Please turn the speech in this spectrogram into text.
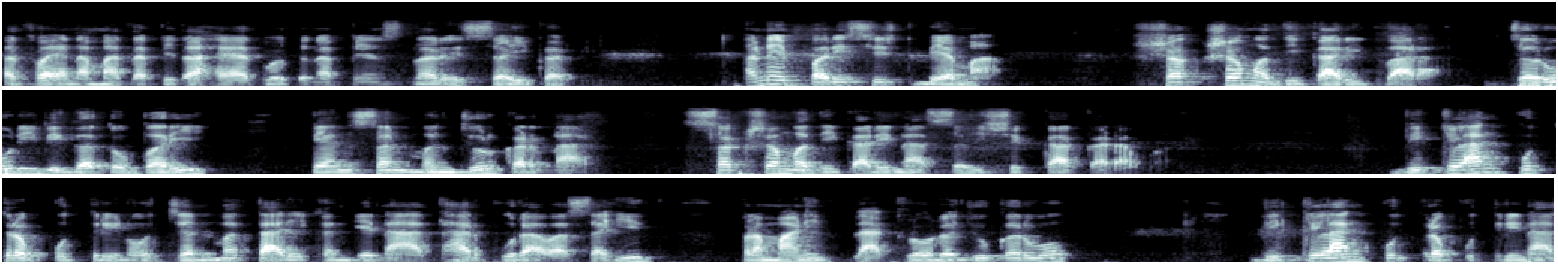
અથવા એના માતા પિતા હયાત હોય તેના પેન્શનરે સહી કરવી. અને પરિશિષ્ટ બેમાં સક્ષમ અધિકારી દ્વારા જરૂરી વિગતો ભરી પેન્શન મંજૂર કરનાર સક્ષમ અધિકારીના સહી સિક્કા કરાવવા. વિકલાંગ પુત્ર પુત્રીનો જન્મ તારીખ અંગેના આધાર પુરાવા સહિત પ્રમાણિત દાખલો રજૂ કરવો. વિકલાંગ પુત્ર પુત્રીના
